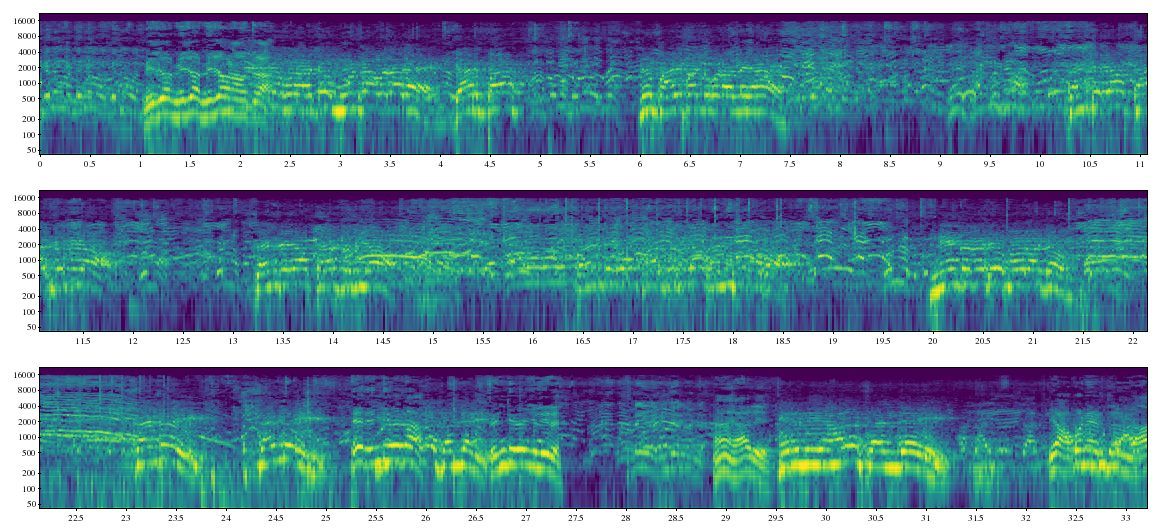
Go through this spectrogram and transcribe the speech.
மெதுவா மெதுவா மெதுவா போராட்டம் மூன்றாவதாக யாருப்பா இன்னும் பாதி பாட்டு கூட இல்லையா சஞ்சயா பார்கவியா சஞ்சயா பார்கவியா சஞ்சயா பார்கவியா ஹனிஷ்காவா நீண்ட நெடிய போராட்டம் சஞ்சய் சஞ்சய் ரெண்டு பேரா? சஞ்சய். ரெண்டு பேரும் சொல்லிடு. யாரு? சஞ்சய். ஏய் அவனே எடுத்துறாங்களா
